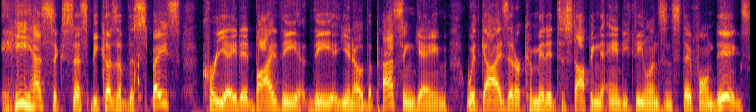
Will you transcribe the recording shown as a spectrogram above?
he has success because of the space created by the the you know the passing game with guys that are committed to stopping the Andy Thielens and Stefon Diggs,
